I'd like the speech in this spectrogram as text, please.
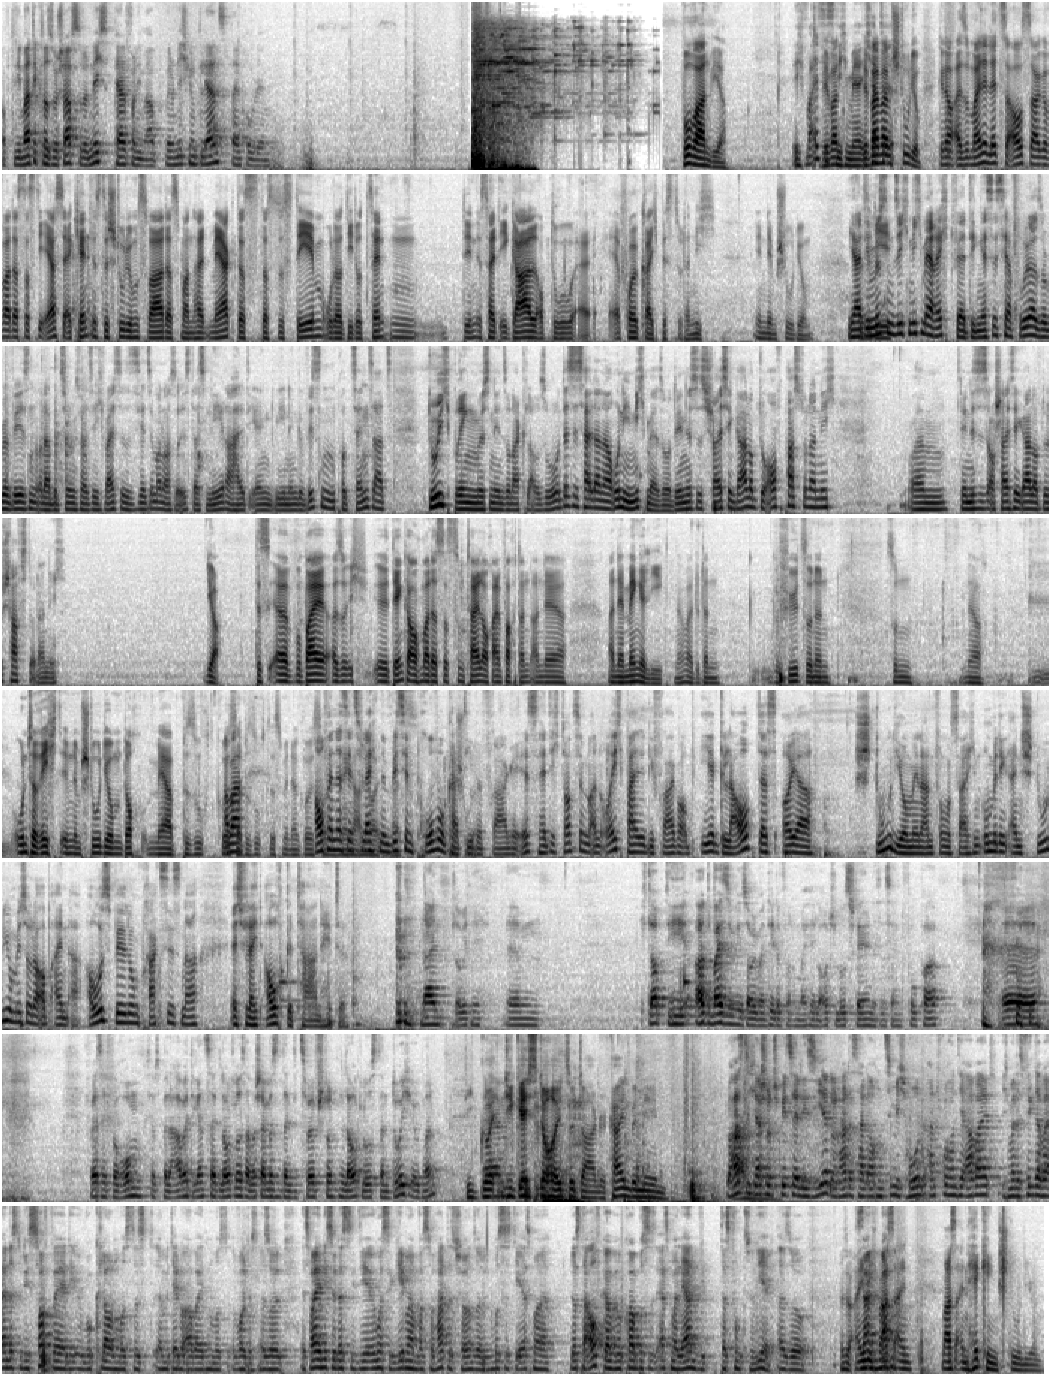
Ob du die Mathe-Klausur schaffst oder nicht, perlt von ihm ab. Wenn du nicht genug lernst, dein Problem. Wo waren wir? Ich weiß Wir es waren, nicht mehr. Wir Ich waren beim Studium. Genau, also meine letzte Aussage war, dass das die erste Erkenntnis des Studiums war, dass man halt merkt, dass das System oder die Dozenten, denen ist halt egal, ob du äh, erfolgreich bist oder nicht in dem Studium. ja, also die die- müssen sich nicht mehr rechtfertigen. Es ist ja früher so gewesen, oder beziehungsweise ich weiß, dass es jetzt immer noch so ist, dass Lehrer halt irgendwie einen gewissen Prozentsatz durchbringen müssen in so einer Klausur. Und das ist halt an der Uni nicht mehr so. Denen ist es scheißegal, ob du aufpasst oder nicht. Ähm, denen ist es auch scheißegal, ob du es schaffst oder nicht. Ja. Das, äh, wobei, also ich äh, denke auch mal, dass das zum Teil auch einfach dann an der an der Menge liegt, ne? weil du dann gefühlt so einen so einen ja, Unterricht in einem Studium doch mehr besucht, größer Aber besucht ist mit einer größeren Auch wenn das Menge jetzt vielleicht Leuten eine bisschen provokative. Frage ist, hätte ich trotzdem an euch beide die Frage, ob ihr glaubt, dass euer Studium in Anführungszeichen unbedingt ein Studium ist oder ob eine Ausbildung praxisnah es vielleicht auch getan hätte. Nein, glaube ich nicht. Ähm, ich glaube, die Art und Weise, wie, sorry, mein Telefon immer hier laut losstellen, das ist ein Fauxpas. äh, ich weiß nicht warum, ich habe es bei der Arbeit die ganze Zeit lautlos, aber scheinbar sind dann die zwölf Stunden lautlos dann durch irgendwann. Die, Go- Ähm. die Gäste heutzutage, kein Benehmen. Du hast dich ja schon spezialisiert und hattest halt auch einen ziemlich hohen Anspruch an die Arbeit. Ich meine, das fing dabei an, dass du die Software, die irgendwo klauen musstest, äh, mit der du arbeiten musst, wolltest. Also es war ja nicht so, dass sie dir irgendwas gegeben haben, was du hattest schon, sondern du musstest dir erstmal, du hast eine Aufgabe bekommen, musstest erstmal lernen, wie das funktioniert. Also Also eigentlich war es ein, es ein Hacking-Studium.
